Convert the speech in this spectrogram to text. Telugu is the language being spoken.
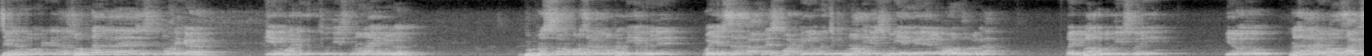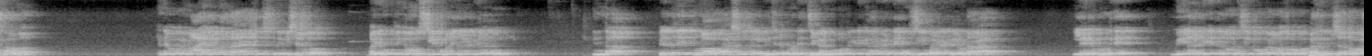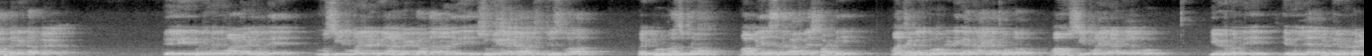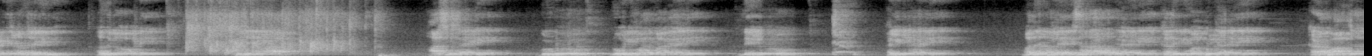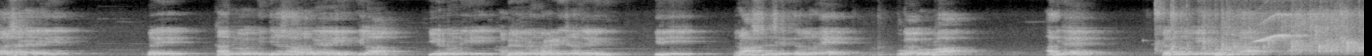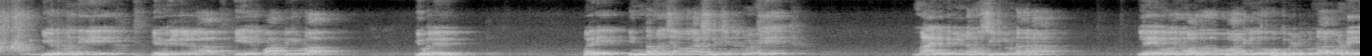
జగన్మోహన్ రెడ్డి గారు సొంతంగా తయారు చేసుకున్నటువంటి కేడర్ ఏ పార్టీ నుంచో తీసుకున్న నాయకులు కాదు. ఇప్పుడు ప్రస్తుతం కొనసాగుతున్న ప్రతి ఎమ్మెల్యే వైఎస్ఆర్ కాంగ్రెస్ పార్టీలో నుంచి పునాది వేసుకుని ఎమ్మెల్యేలుగా మంత్రులుగా మరి పదవులు తీసుకొని ఈరోజు ప్రజా పరిపాలన సాగిస్తా ఉన్నారు. అంటే ఒక నాయకులను తయారు చేసుకునే విషయంలో మరి ముఖ్యంగా ముస్లిం మైనారిటీలకు ఇంత పెద్ద ఎత్తున అవకాశాలు కల్పించినటువంటి జగన్మోహన్ రెడ్డి గారు అంటే ముస్లిం మైనార్టీలు ఉన్నారా లేకపోతే మీలాంటి ఏదో వచ్చి ఒక రోజు ఒక పది నిమిషాలు ఒక అర్ధ గంట లేనిపోయిందని మాట్లాడిపోతే ముస్లిం మైనార్టీలు అట్రాక్ట్ అవుతారా అనేది షుగ్లీ గారిని ఆలోచన చేసుకోవాలా మరి ఇప్పుడు ప్రస్తుతం మా వైఎస్ఆర్ కాంగ్రెస్ పార్టీ మా జగన్మోహన్ రెడ్డి గారి నాయకత్వంలో మా ముస్లిం మైనార్టీలకు ఏడు మంది నూరి ఫాతిమా గారిని నెల్లూరు ఖలీల్ గారిని ఇవ్వలేదు. మరి ఇంత మంచి అవకాశాలు ఇచ్చినటువంటి నాయకుడి వెంట ముస్లింలు ఉన్నారా? లేకపోతే మతతత్వ పార్టీలతో పొత్తు పెట్టుకున్నటువంటి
